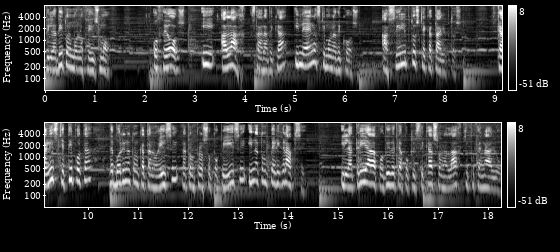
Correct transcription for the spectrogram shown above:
δηλαδή τον μονοθεϊσμό. Ο Θεός ή Αλάχ στα αραβικά είναι ένας και μοναδικός, ασύλληπτος και κατάληπτος. Κανείς και τίποτα δεν μπορεί να τον κατανοήσει, να τον προσωποποιήσει ή να τον περιγράψει. Η λατρεία αποδίδεται αποκλειστικά στον Αλλάχ και πουθενά αλλού.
